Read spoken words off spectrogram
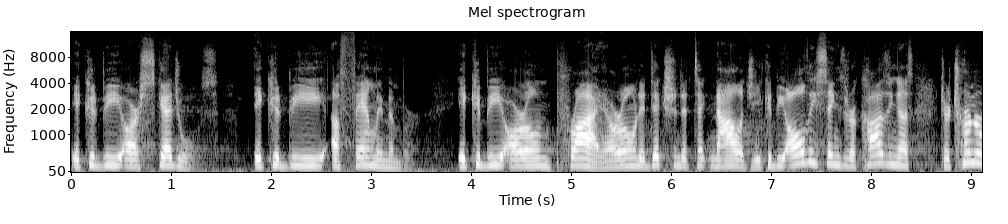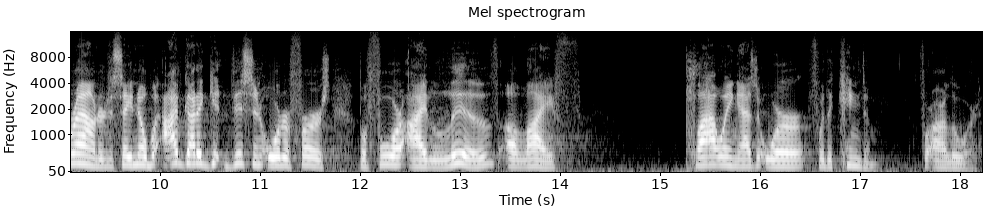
It could be our schedules, it could be a family member. It could be our own pride, our own addiction to technology. It could be all these things that are causing us to turn around or to say, no, but I've got to get this in order first before I live a life plowing, as it were, for the kingdom, for our Lord.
